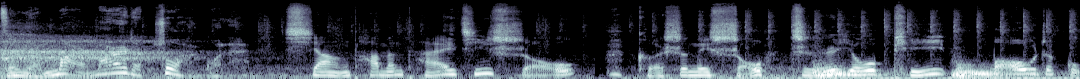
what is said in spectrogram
子也慢慢的转过来。向他们抬起手，可是那手只有皮包着骨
